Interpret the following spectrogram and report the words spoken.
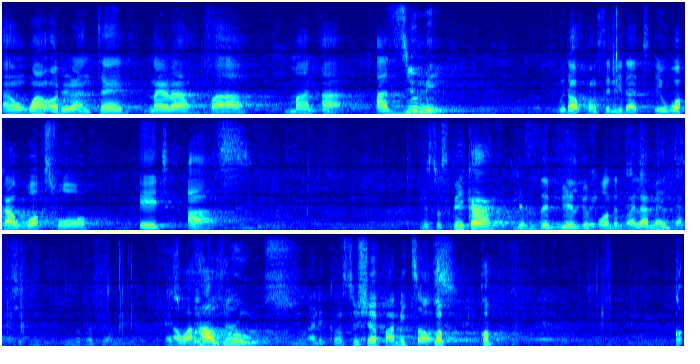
and 110 naira per man hour. Assuming, without considering that a worker works for eight hours. Mr. Speaker, this is a bill before the Parliament. Our House rules and the Constitution permits us Come, come.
